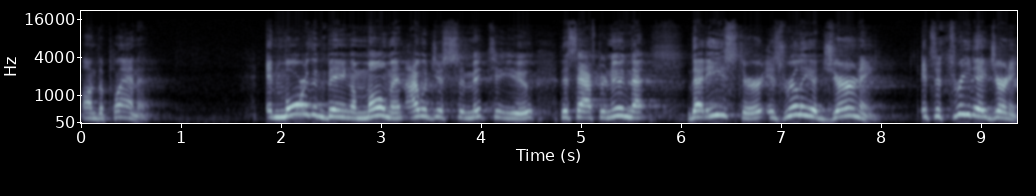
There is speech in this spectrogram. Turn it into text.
on the planet. And more than being a moment, I would just submit to you this afternoon that, that Easter is really a journey. It's a three day journey.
